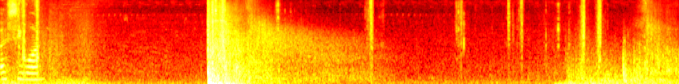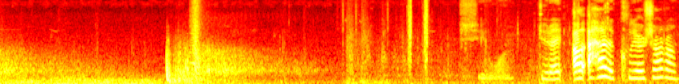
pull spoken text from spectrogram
I see one see one dude I I had a clear shot on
